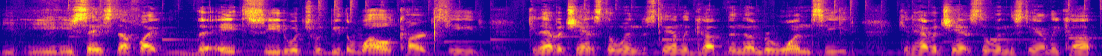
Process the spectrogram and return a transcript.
you, you, you say stuff like the eighth seed, which would be the wild card seed, can have a chance to win the Stanley Cup. The number one seed can have a chance to win the Stanley Cup.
